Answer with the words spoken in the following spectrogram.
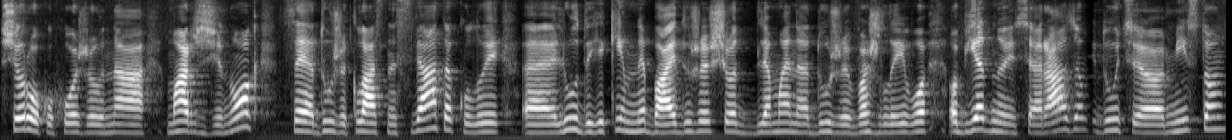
щороку ходжу на марш жінок. Це дуже класне свято, коли е, люди, яким не байдуже, що для мене дуже важливо, об'єднуються разом, йдуть е, містом.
